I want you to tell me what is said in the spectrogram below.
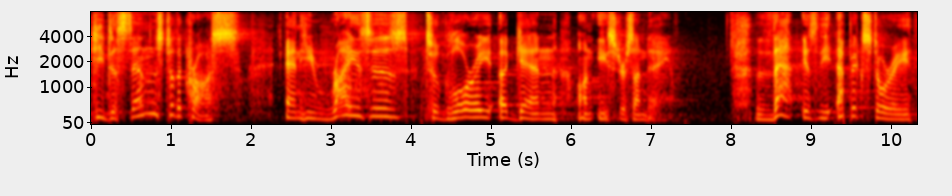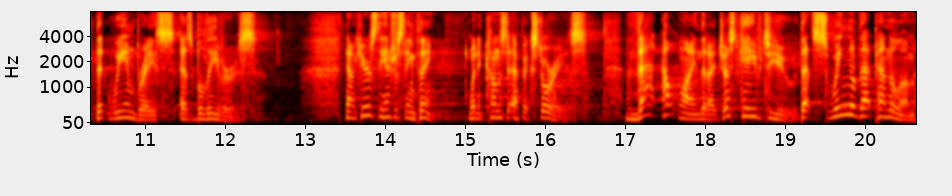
he descends to the cross, and he rises to glory again on Easter Sunday. That is the epic story that we embrace as believers. Now, here's the interesting thing when it comes to epic stories. That outline that I just gave to you, that swing of that pendulum,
